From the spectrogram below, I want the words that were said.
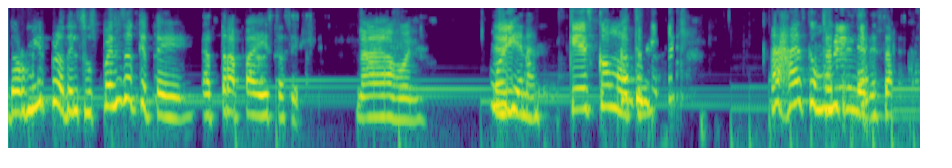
dormir, pero del suspenso que te atrapa esta serie. Ah, bueno. Muy bien, Anne. Que es como Ajá, es como un thriller, exacto.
